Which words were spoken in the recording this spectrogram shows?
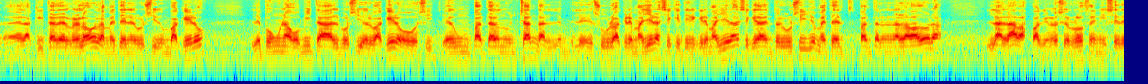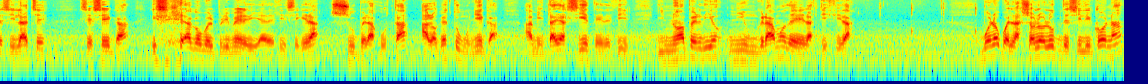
La quita del reloj, la mete en el bolsillo de un vaquero le pongo una gomita al bolsillo del vaquero o si es un pantalón de un chándal, le, subo la cremallera, si es que tiene cremallera, se queda dentro del bolsillo, mete el pantalón en la lavadora, la lavas para que no se roce ni se deshilache, se seca y se queda como el primer día, es decir, se queda súper ajustada a lo que es tu muñeca, a mi talla 7, es decir, y no ha perdido ni un gramo de elasticidad. Bueno, pues la solo loop de silicona,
